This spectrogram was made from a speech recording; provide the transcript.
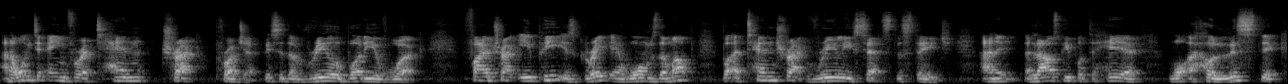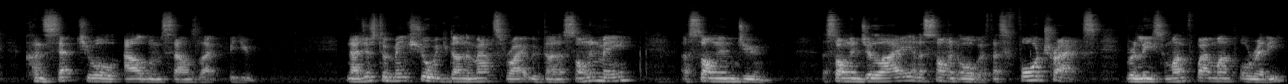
And I want you to aim for a 10 track project. This is the real body of work. Five track EP is great, it warms them up, but a 10 track really sets the stage and it allows people to hear what a holistic conceptual album sounds like for you. Now, just to make sure we've done the maths right, we've done a song in May, a song in June, a song in July, and a song in August. That's four tracks released month by month already,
